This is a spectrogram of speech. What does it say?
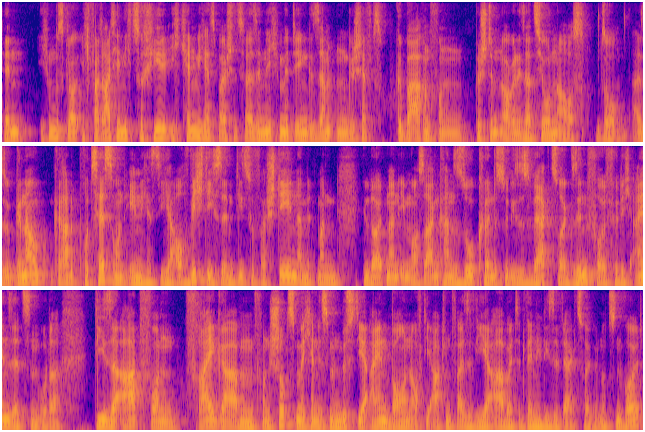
Denn ich muss glaube ich verrate hier nicht zu viel. Ich kenne mich jetzt beispielsweise nicht mit den gesamten Geschäftsgebaren von bestimmten Organisationen aus. So, also genau gerade Prozesse und ähnliches, die ja auch wichtig sind, die zu verstehen, damit man den Leuten dann eben auch sagen kann, so könntest du dieses Werkzeug sinnvoll für dich einsetzen oder diese Art von Freigaben, von Schutzmechanismen müsst ihr einbauen auf die Art und Weise, wie ihr arbeitet, wenn ihr diese Werkzeuge nutzen wollt.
